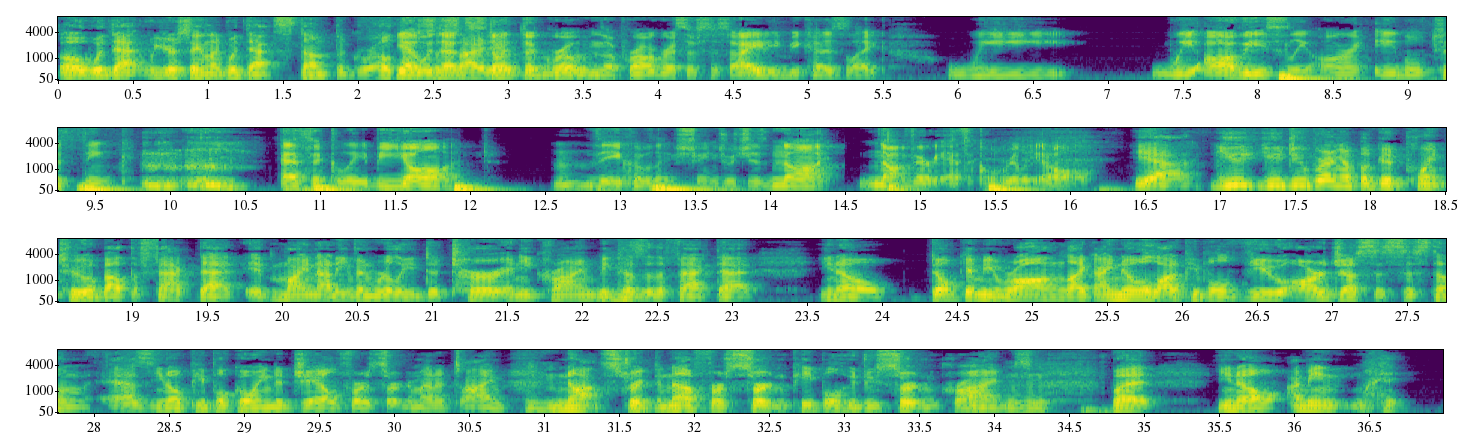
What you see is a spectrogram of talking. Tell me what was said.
Oh, would that you're saying like would that stunt the growth? Yeah, would that stunt the growth mm-hmm. and the progress of society? Because like we we obviously aren't able to think ethically beyond Mhm. the equivalent exchange, which is not not very ethical really at all. Yeah, you you do bring up a good point too about the fact that it might not even really deter any crime Mm-hmm. because of the fact that you know. Don't get me wrong. Like I know a lot of people view our justice system as you know people going to jail for a certain amount of time, Mhm. not strict enough for certain people who do certain crimes. Mhm. But, you know, I mean,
